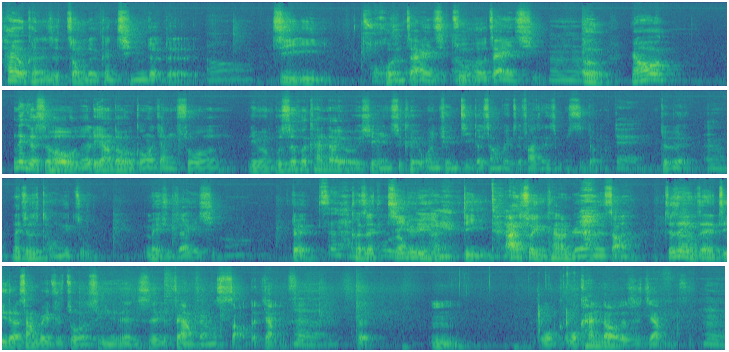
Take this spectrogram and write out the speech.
他有可能是重的跟轻的的记忆混在一起，组合在一起，嗯，嗯，然后那个时候我的力量都有跟我讲说，你们不是会看到有一些人是可以完全记得上辈子发生什么事的吗？对，对不对？嗯，那就是同一组，match 在一起。对，可是几率很低。啊，所以你看到人很少，就是你真的记得上辈子做的事情，人是非常非常少的这样子。对，嗯，我我看到的是这样子。嗯，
